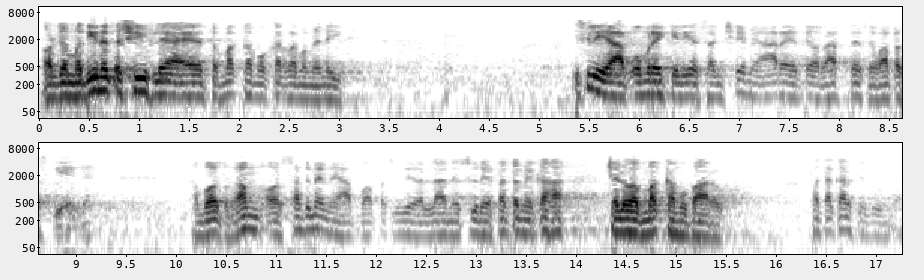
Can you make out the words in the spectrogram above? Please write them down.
اور جب مدینہ تشریف لے آئے تو مکہ مکرمہ میں نہیں تھے۔ اس لیے آپ عمرے کے لیے سنچے میں آ رہے تھے اور راستے سے واپس کیے گئے۔ بہت غم اور صدمے میں آپ واپس ہوئے۔ اللہ نے سورہ فتح میں کہا، چلو اب مکہ مبارک، فتح کر کے دوں گا۔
